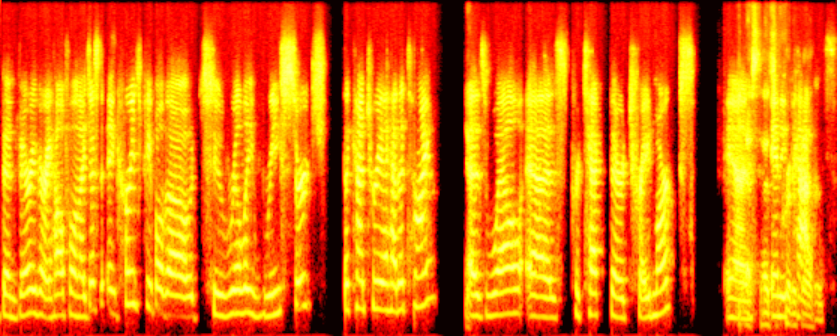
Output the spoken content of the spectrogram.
been very very helpful and i just encourage people though to really research the country ahead of time yeah. as well as protect their trademarks and yes, any critical. patents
